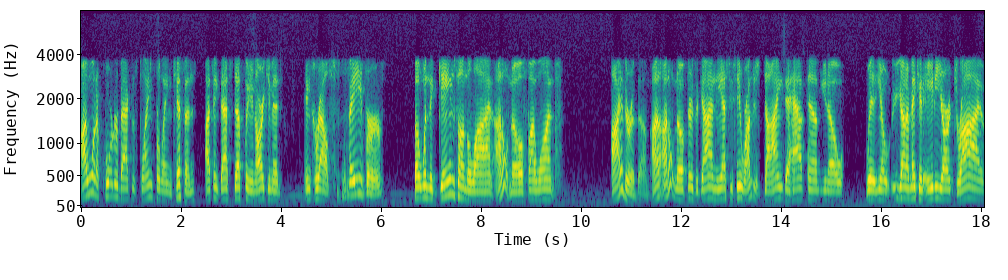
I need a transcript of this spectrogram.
I want a quarterback that's playing for Lane Kiffin. I think that's definitely an argument in Corral's favor. But when the game's on the line, I don't know if I want either of them. I, I don't know if there's a guy in the SEC where I'm just dying to have him, you know, with, you know, you got to make an 80 yard drive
